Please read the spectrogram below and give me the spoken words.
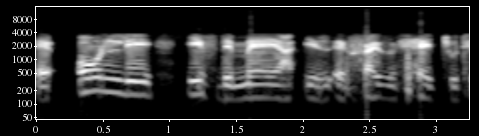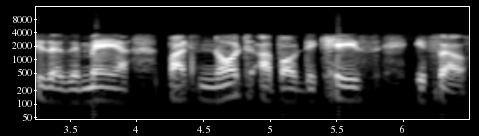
uh, only if the mayor is exercising her duties as a mayor, but not about the case itself.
